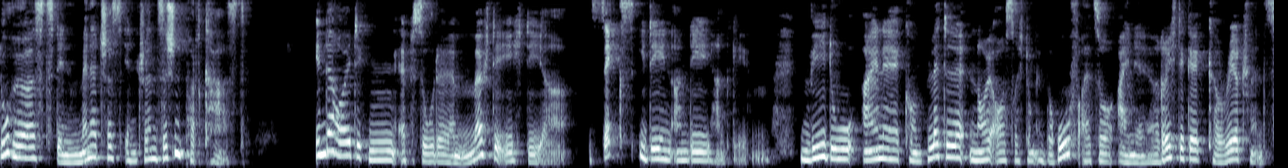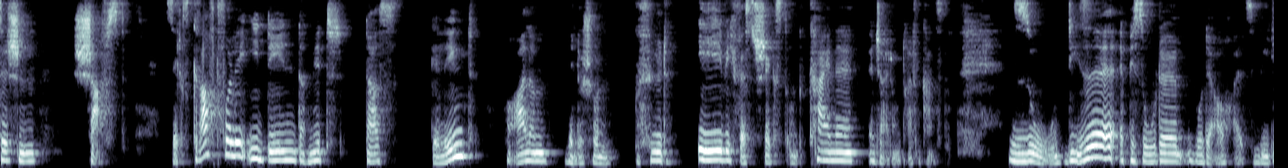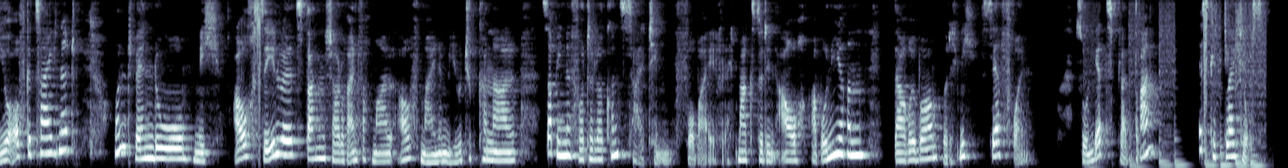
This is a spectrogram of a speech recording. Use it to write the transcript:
Du hörst den Managers in Transition Podcast. In der heutigen Episode möchte ich dir sechs Ideen an die Hand geben, wie du eine komplette Neuausrichtung im Beruf, also eine richtige Career Transition schaffst. Sechs kraftvolle Ideen, damit das gelingt, vor allem wenn du schon gefühlt ewig feststeckst und keine Entscheidung treffen kannst. So, diese Episode wurde auch als Video aufgezeichnet. Und wenn du mich auch sehen willst, dann schau doch einfach mal auf meinem YouTube-Kanal Sabine Votteler Consulting vorbei. Vielleicht magst du den auch abonnieren. Darüber würde ich mich sehr freuen. So, und jetzt bleib dran. Es geht gleich los.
